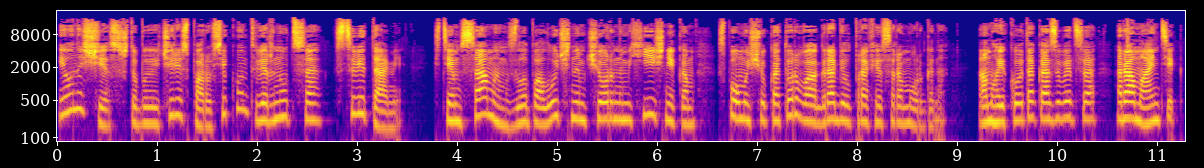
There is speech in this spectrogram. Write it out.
И он исчез, чтобы через пару секунд вернуться с цветами, с тем самым злополучным черным хищником, с помощью которого ограбил профессора Моргана — а мой кот, оказывается, романтик.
